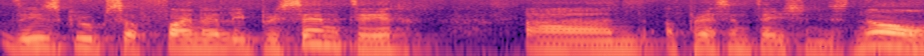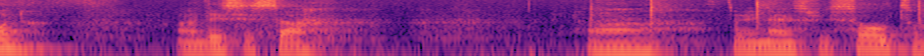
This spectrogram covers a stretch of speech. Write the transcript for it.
these groups are finitely presented and a presentation is known, and this is a, a very nice result of,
